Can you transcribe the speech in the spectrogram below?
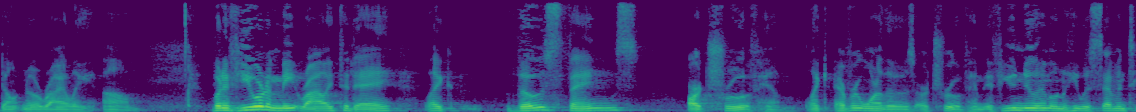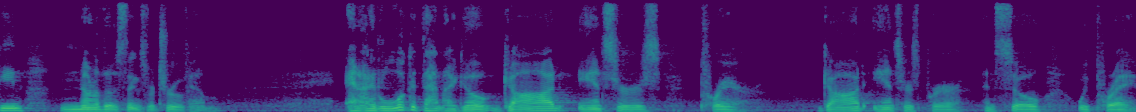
don't know Riley. Um, but if you were to meet Riley today, like those things are true of him. Like every one of those are true of him. If you knew him when he was 17, none of those things were true of him. And I look at that and I go, God answers prayer. God answers prayer. And so we pray.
